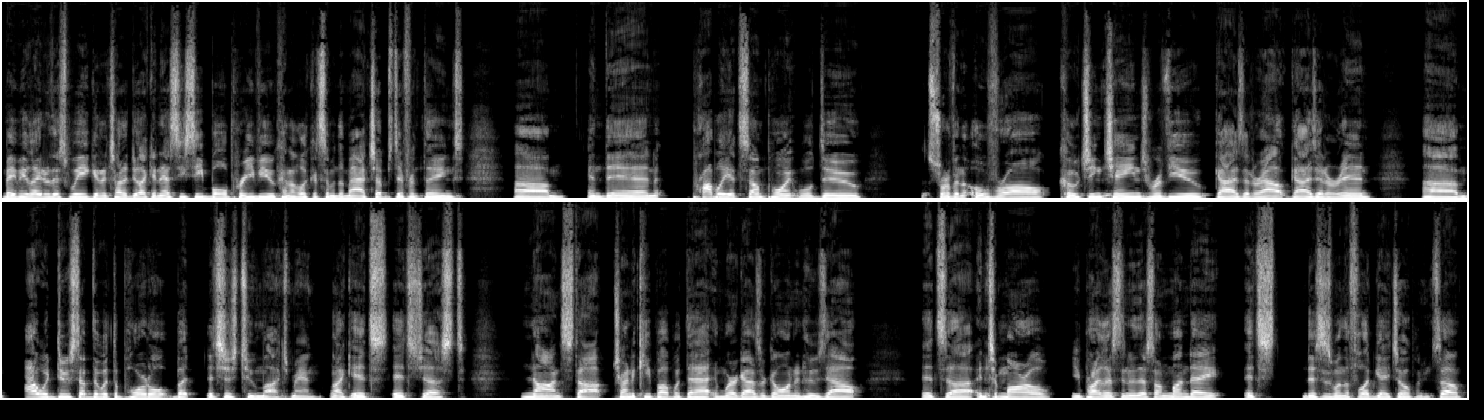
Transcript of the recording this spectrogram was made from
Maybe later this week, going to try to do like an SEC bowl preview, kind of look at some of the matchups, different things. Um, and then probably at some point, we'll do sort of an overall coaching change review, guys that are out, guys that are in. Um, I would do something with the portal, but it's just too much, man. Like it's it's just nonstop trying to keep up with that and where guys are going and who's out. It's uh and tomorrow you probably listen to this on Monday. It's this is when the floodgates open. So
